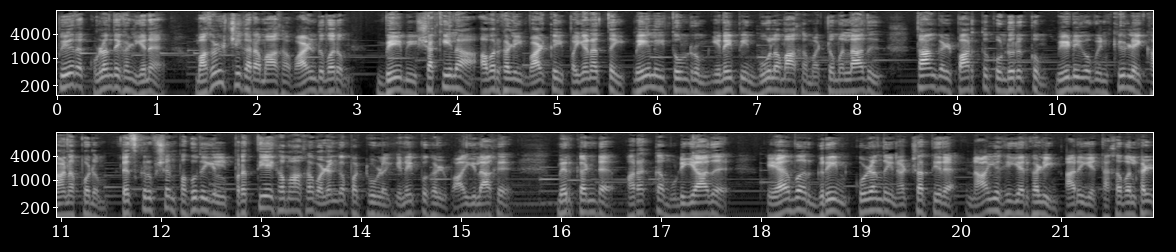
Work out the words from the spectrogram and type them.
பேர குழந்தைகள் என மகிழ்ச்சிகரமாக வாழ்ந்து வரும் பேபி ஷக்கீலா அவர்களின் வாழ்க்கை பயணத்தை மேலே தோன்றும் இணைப்பின் மூலமாக மட்டுமல்லாது தாங்கள் பார்த்து கொண்டிருக்கும் வீடியோவின் கீழே காணப்படும் டெஸ்கிரிப்ஷன் பகுதியில் பிரத்யேகமாக வழங்கப்பட்டுள்ள இணைப்புகள் வாயிலாக மேற்கண்ட மறக்க முடியாத ஏவர் கிரீன் குழந்தை நட்சத்திர நாயகியர்களின் அரிய தகவல்கள்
